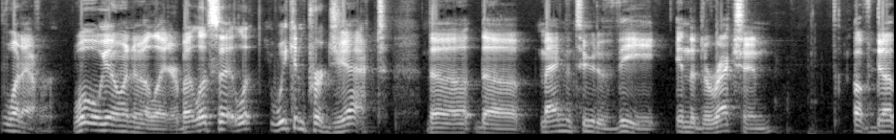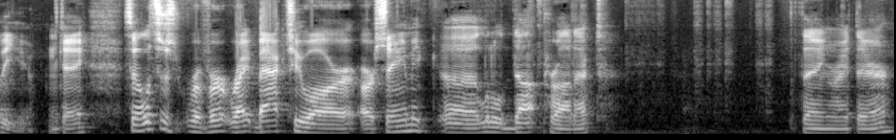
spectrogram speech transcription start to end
whatever. We'll, we'll go into it later, but let's say let, we can project the the magnitude of V in the direction of W, okay? So let's just revert right back to our, our same uh, little dot product thing right there.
